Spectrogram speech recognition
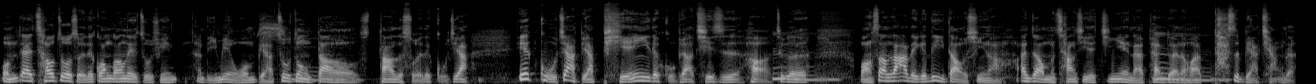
我们在操作所谓的观光类族群里面，我们比较注重到它的所谓的股价，因为股价比较便宜的股票，其实哈这个往上拉的一个力道性啊，按照我们长期的经验来判断的话，它是比较强的，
